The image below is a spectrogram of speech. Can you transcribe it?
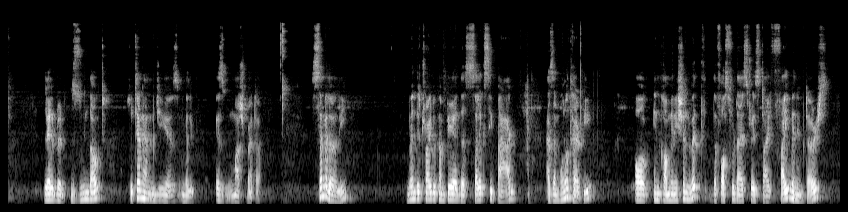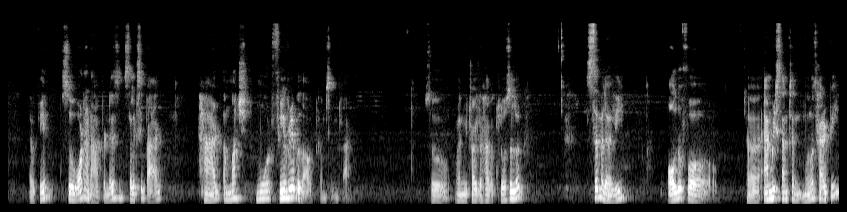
a little bit zoomed out. So 10 mg is, is much better. Similarly, when they try to compare the selexipag as a monotherapy or in combination with the phosphodiesterase type 5 inhibitors, okay, so what had happened is selexipag had a much more favorable outcomes in fact. So when we try to have a closer look, similarly, although for uh, ambrisentan monotherapy,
